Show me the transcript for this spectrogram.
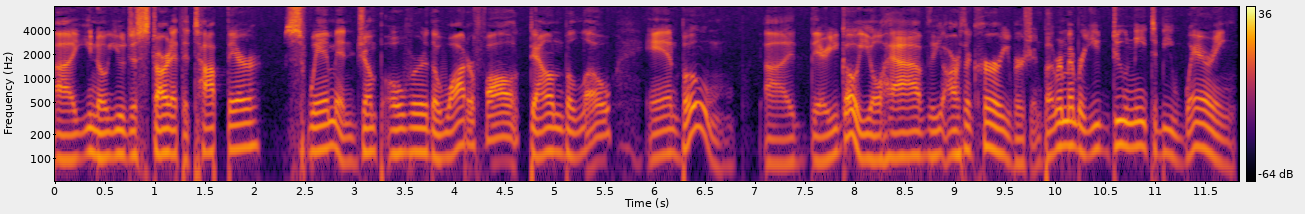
uh, you know, you just start at the top there, swim and jump over the waterfall down below, and boom, uh, there you go. You'll have the Arthur Curry version. But remember, you do need to be wearing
